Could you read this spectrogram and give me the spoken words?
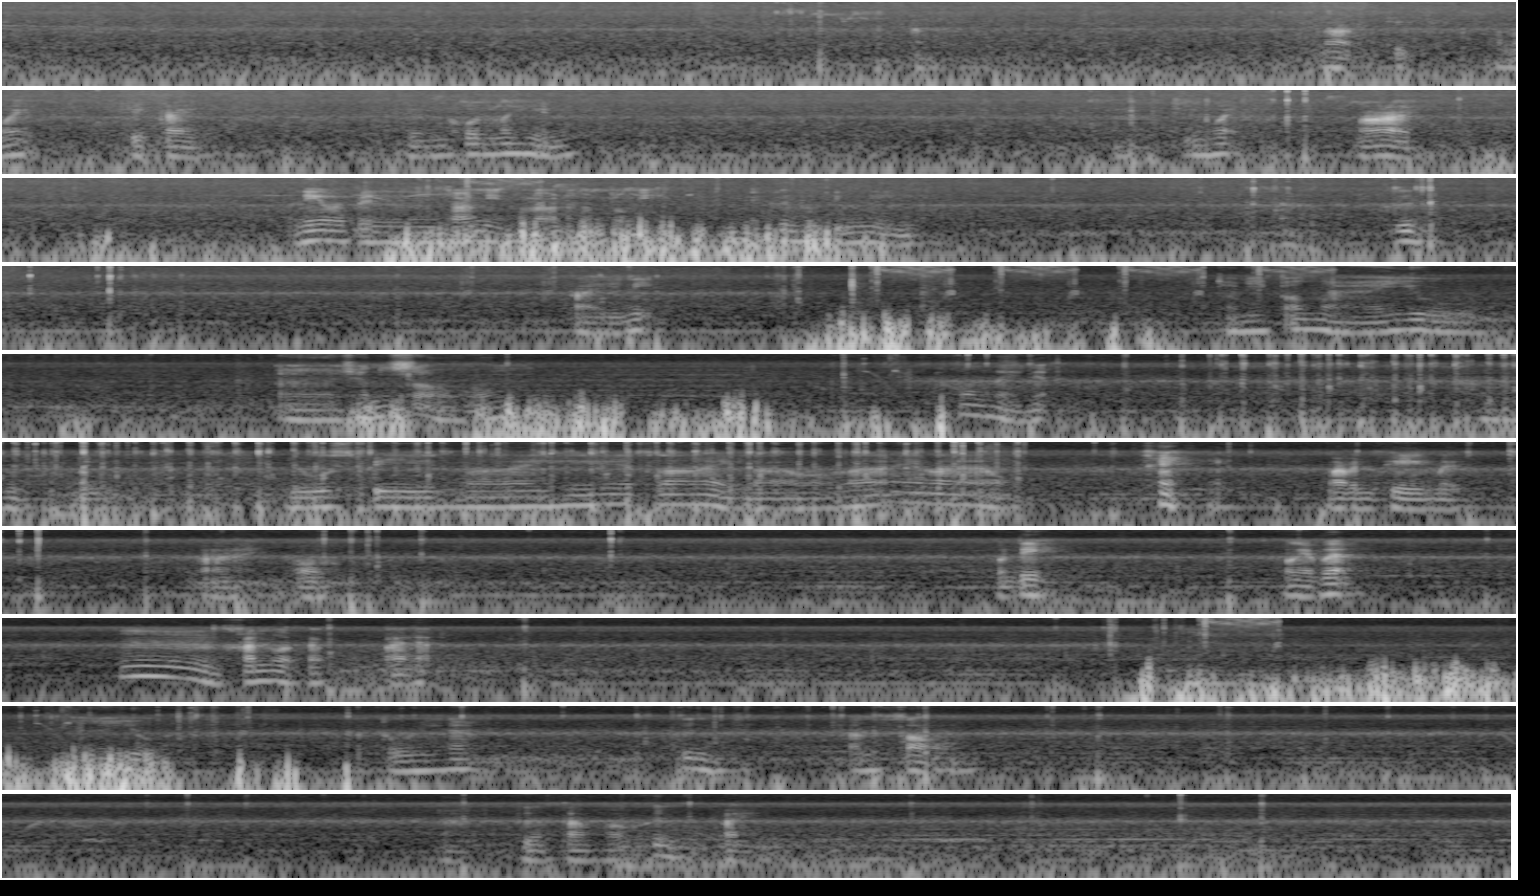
ลากเก็บเอาไว้ไกลๆเดี๋ยวมีคนมาเห็นทิ้งไว้บายอันนี้มันเป็นทางหนีของเรานะครับตรงนี้ขึ้นเครื่องบินหนีอะขึ้นไปนี่ตอนนี้เป้าหมายอยู่ชั้นสองไหนเนี่ย ปีนไม้เฮ็ดไล่ลาวไล่ลาวมาเป็นเพลงเลยไปออกคนดีว่าไงเพื่อน อืม คันหนวดแป๊บ ไปละอยู่ประตูนี้นะ ขึ้นชั้นสอง อะเดินตามเขึ้นไป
